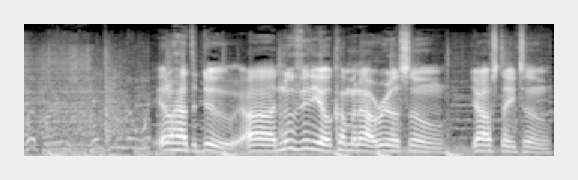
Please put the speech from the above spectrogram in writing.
it'll have to do. Uh, new video coming out real soon. Y'all stay tuned.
